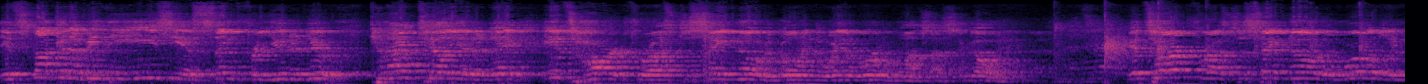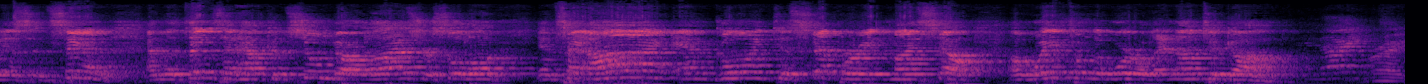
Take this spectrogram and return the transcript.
it's not going to be the easiest thing for you to do. Can I tell you today, it's hard for us to say no to going the way the world wants us to go in. It's hard for us to say no to worldliness and sin and the things that have consumed our lives for so long and say, I am going to separate myself away from the world and unto God. Right.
